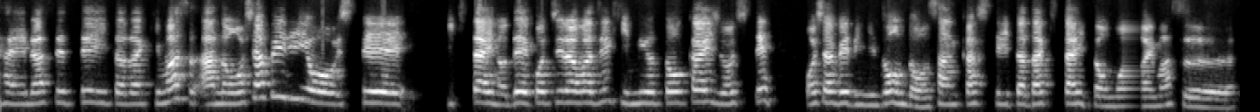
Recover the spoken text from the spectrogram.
入らせていただきます。あの、おしゃべりをしていきたいので、こちらはぜひミュートを解除して、おしゃべりにどんどん参加していただきたいと思います。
